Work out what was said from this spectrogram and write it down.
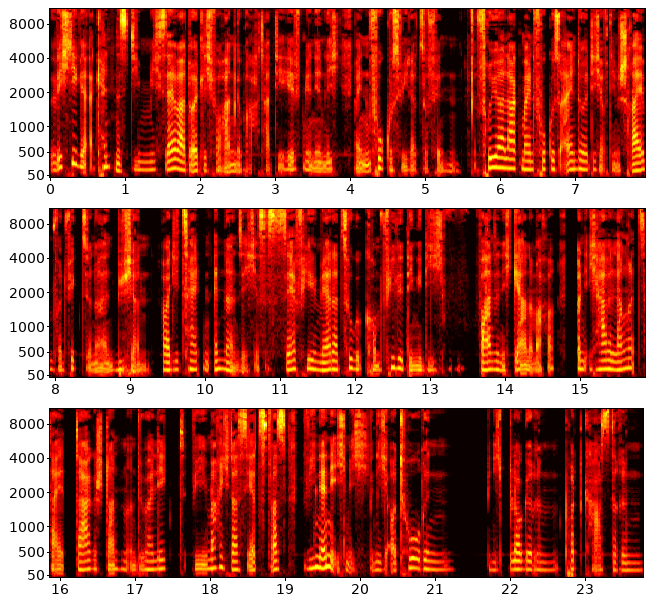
wichtige Erkenntnis, die mich selber deutlich vorangebracht hat. Die hilft mir nämlich, meinen Fokus wiederzufinden. Früher lag mein Fokus eindeutig auf dem Schreiben von fiktionalen Büchern. Aber die Zeiten ändern sich. Es ist sehr viel mehr dazugekommen. Viele Dinge, die ich wahnsinnig gerne mache. Und ich habe lange Zeit da gestanden und überlegt, wie mache ich das jetzt? Was, wie nenne ich mich? Bin ich Autorin? Bin ich Bloggerin, Podcasterin,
